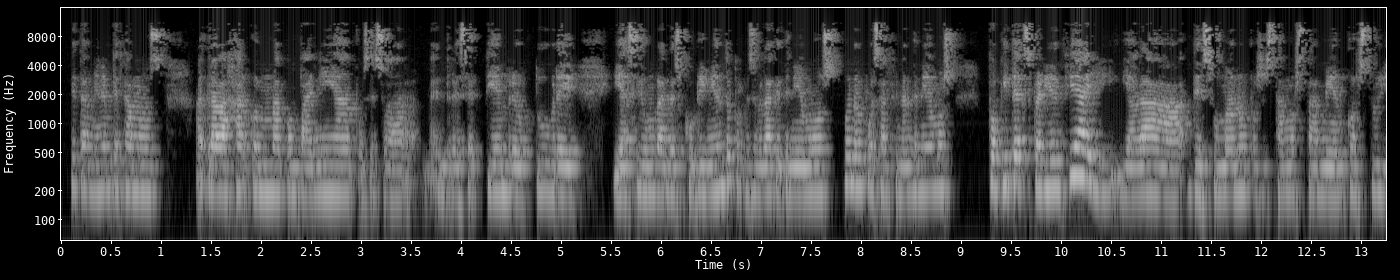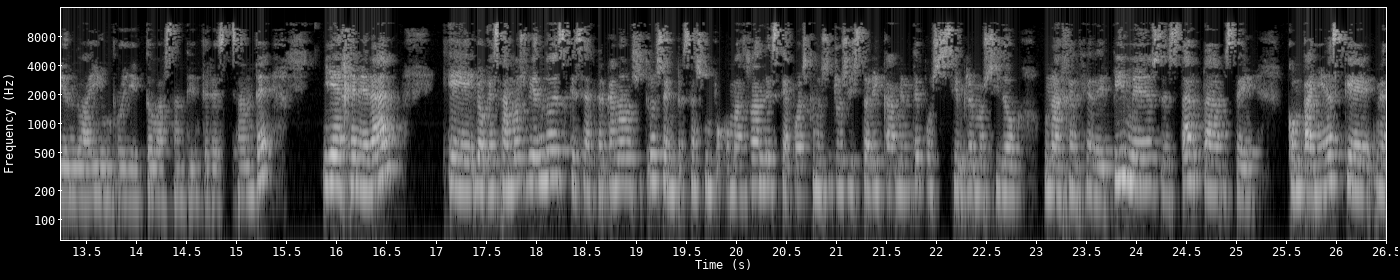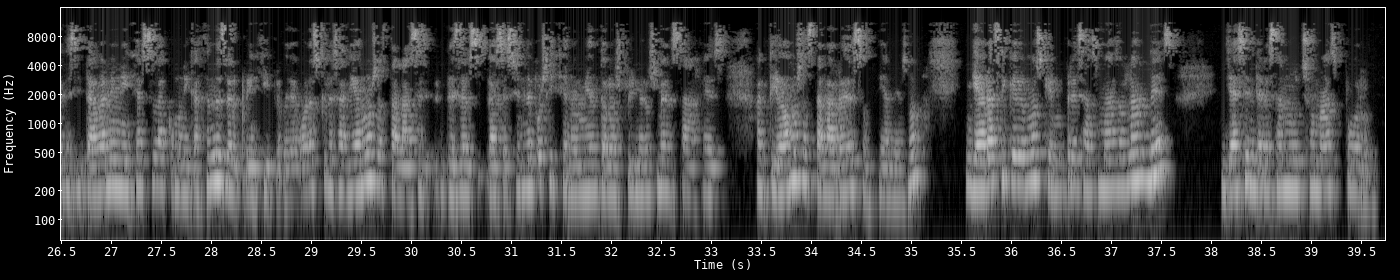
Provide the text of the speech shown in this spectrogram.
que también empezamos a trabajar con una compañía, pues eso, entre septiembre, octubre, y ha sido un gran descubrimiento, porque es verdad que teníamos, bueno, pues al final teníamos poquita experiencia y, y ahora de su mano pues estamos también construyendo ahí un proyecto bastante interesante. Y en general, lo que estamos viendo es que se acercan a nosotros empresas un poco más grandes. Te acuerdas que nosotros históricamente pues siempre hemos sido una agencia de pymes, de startups, de compañías que necesitaban iniciarse la comunicación desde el principio. ¿Te acuerdas que les hacíamos hasta la, desde la sesión de posicionamiento, los primeros mensajes, activamos hasta las redes sociales, ¿no? Y ahora sí que vemos que empresas más grandes ya se interesan mucho más por,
